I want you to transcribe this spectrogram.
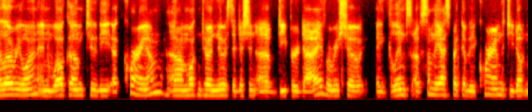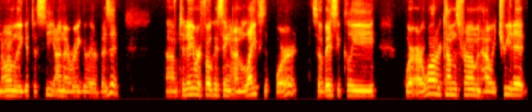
Hello, everyone, and welcome to the aquarium. Um, welcome to our newest edition of Deeper Dive, where we show a glimpse of some of the aspect of the aquarium that you don't normally get to see on a regular visit. Um, today, we're focusing on life support. So basically, where our water comes from and how we treat it.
